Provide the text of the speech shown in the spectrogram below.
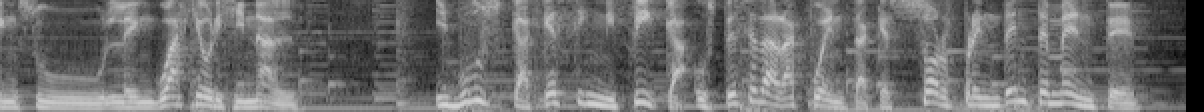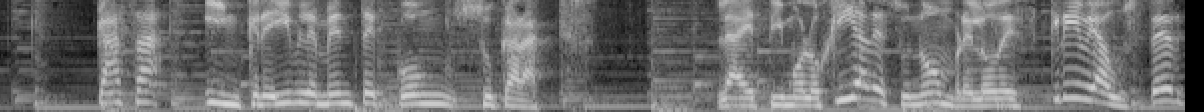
en su lenguaje original, y busca qué significa, usted se dará cuenta que sorprendentemente casa increíblemente con su carácter. La etimología de su nombre lo describe a usted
